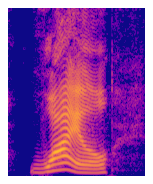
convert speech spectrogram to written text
while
